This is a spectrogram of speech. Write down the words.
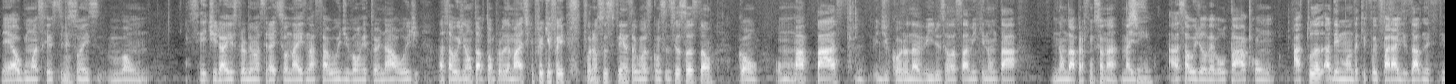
né, algumas restrições uhum. vão se retirar e os problemas tradicionais na saúde vão retornar hoje. A saúde não está tão problemática porque foi, foram suspensas algumas consultas. As pessoas estão com uma paz de coronavírus, elas sabem que não tá não dá para funcionar, mas Sim. a saúde ela vai voltar com a toda a demanda que foi paralisada nesse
